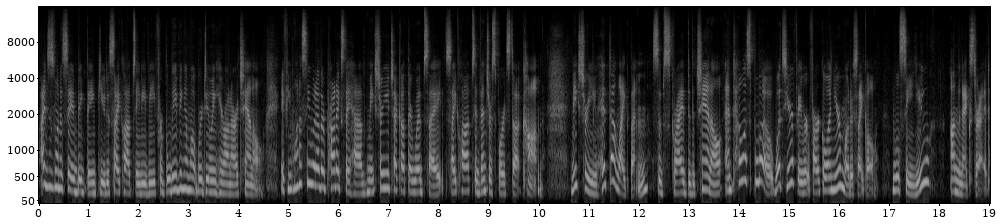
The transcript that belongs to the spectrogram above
I just want to say a big thank you to Cyclops ADV for believing in what we're doing here on our channel. If you want to see what other products they have, make sure you check out their website, cyclopsadventuresports.com. Make sure you hit that like button, subscribe to the channel, and tell us below what's your favorite Farkle on your motorcycle. We'll see you on the next ride.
